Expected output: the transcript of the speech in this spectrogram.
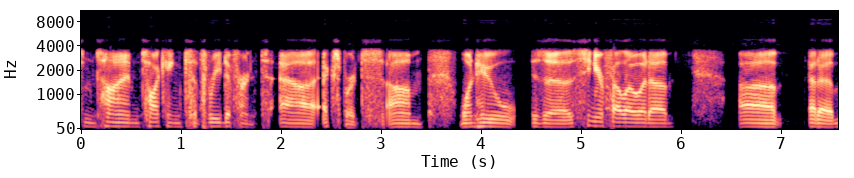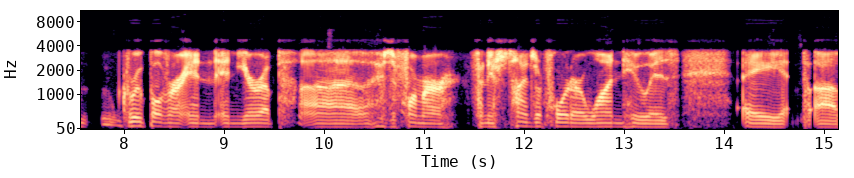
some time talking to three different uh, experts. Um, one who is a senior fellow at a uh, at a group over in in Europe uh, who's a former Financial Times reporter, one who is a uh,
